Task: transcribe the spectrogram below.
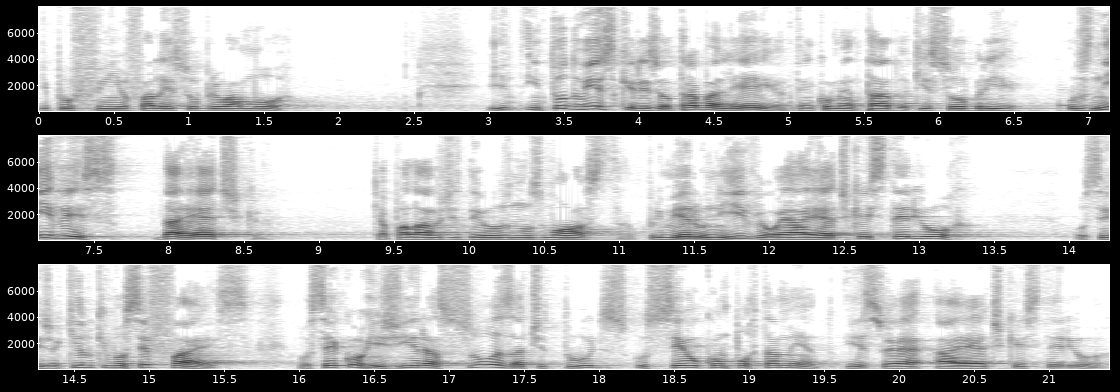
e por fim eu falei sobre o amor. E em tudo isso, queridos, eu trabalhei, eu tenho comentado aqui sobre os níveis da ética que a palavra de Deus nos mostra. O primeiro nível é a ética exterior, ou seja, aquilo que você faz, você corrigir as suas atitudes, o seu comportamento. Isso é a ética exterior.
